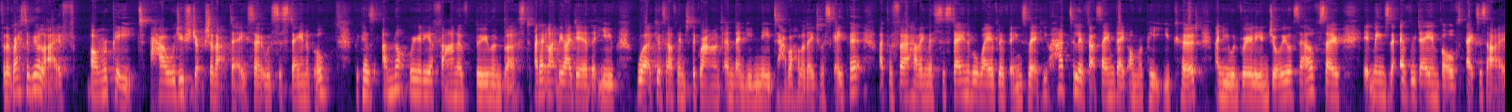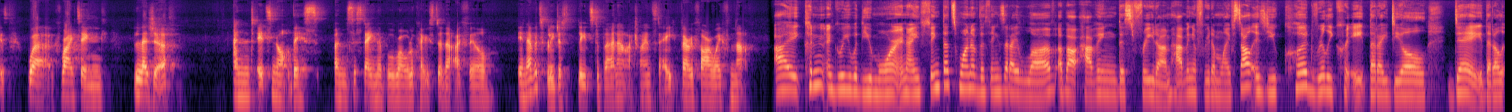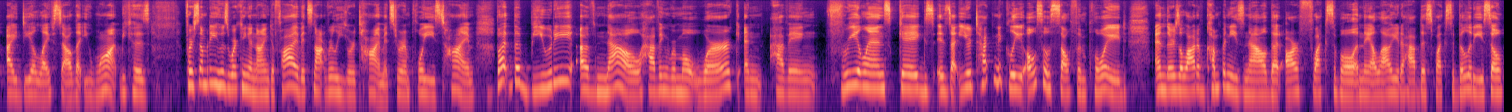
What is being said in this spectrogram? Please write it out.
for the rest of your life on repeat, how would you structure that day so it was sustainable? Because I'm not really a fan of boom and bust. I don't like the idea that you work yourself into the ground and then you need to have a holiday to escape it. I prefer having this sustainable way of living so that if you had to live that same day on repeat, you could and you would really enjoy yourself. So it means that every day involves exercise, work, writing, leisure, and it's not this unsustainable roller coaster that I feel inevitably just leads to burnout. I try and stay very far away from that. I couldn't agree with you more. And I think that's one of the things that I love about having this freedom, having a freedom lifestyle, is you could really create that ideal day, that ideal lifestyle that you want because for somebody who's working a nine to five, it's not really your time, it's your employee's time. But the beauty of now having remote work and having freelance gigs is that you're technically also self employed. And there's a lot of companies now that are flexible and they allow you to have this flexibility. So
